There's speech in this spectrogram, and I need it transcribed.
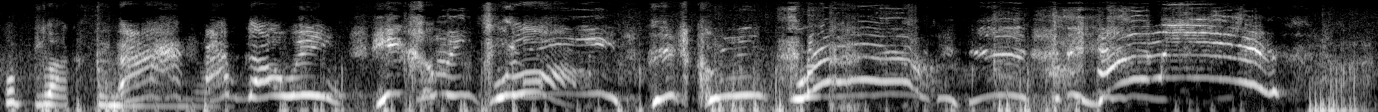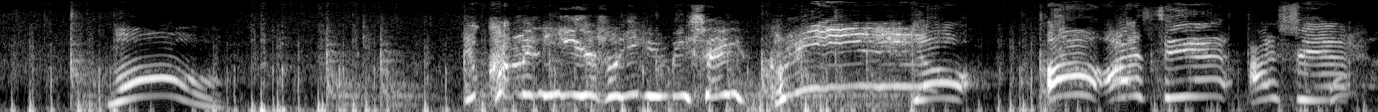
what black thing? Ah, I'm going. He's coming for me. He's coming for me. Whoa! You come in here so you can be safe. Come here. Yo! Oh, I see it! I see it!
